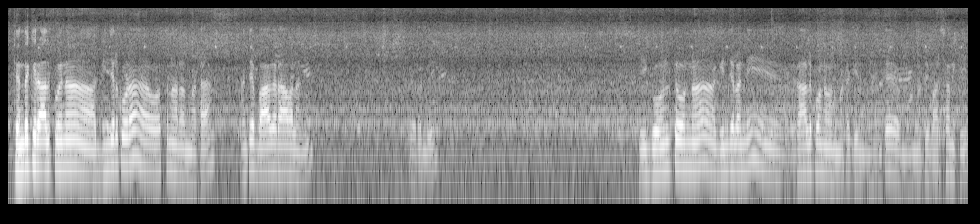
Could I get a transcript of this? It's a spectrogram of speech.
కిందకి రాలిపోయిన గింజలు కూడా వస్తున్నారనమాట అంటే బాగా రావాలని. చూడండి. ఈ గోనులతో ఉన్న గింజలన్నీ రాలిపోయినాం అనమాట గింజ అంటే మొన్నటి వర్షానికి.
